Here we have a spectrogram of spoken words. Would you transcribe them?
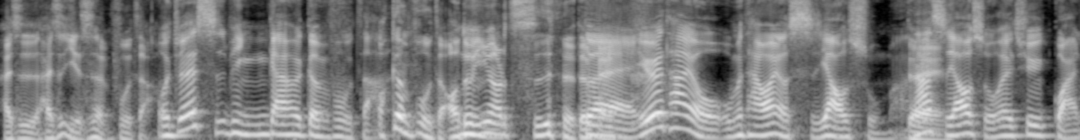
还是还是也是很复杂？我觉得食品应该会更复杂哦，。更复杂哦，对，因为要吃的，对不对？对，因为它有我们台湾有食药署嘛，对它食药署会去管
